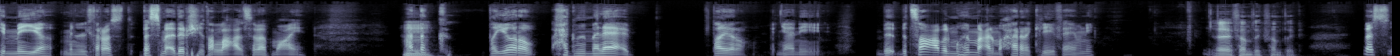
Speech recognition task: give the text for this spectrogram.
كمية من الثرست بس ما قدرش يطلعها لسبب معين. عندك طيارة حجم ملاعب طايرة يعني بتصعب المهمه على المحرك ليه فاهمني؟ إيه فهمتك فهمتك. بس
